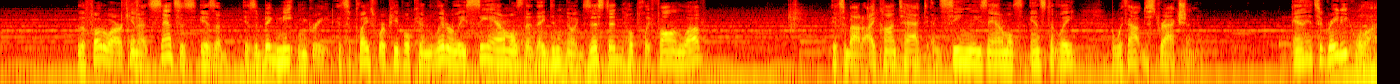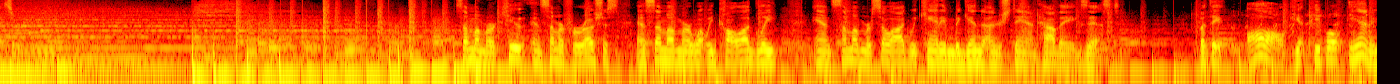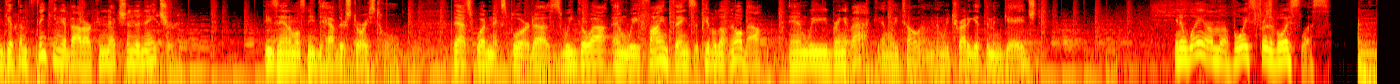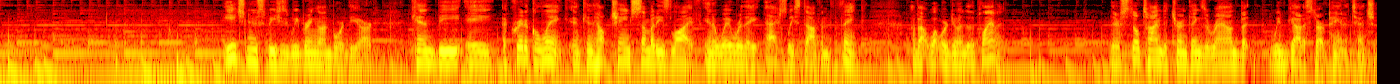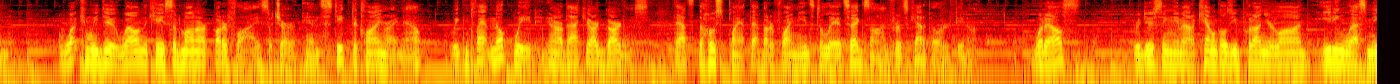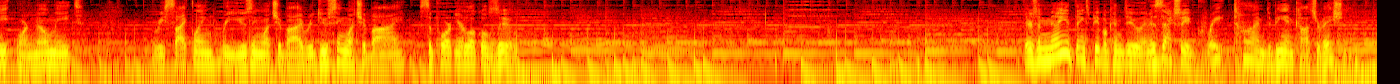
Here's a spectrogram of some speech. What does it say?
The photo ark, in a sense, is, is, a, is a big meet and greet. It's a place where people can literally see animals that they didn't know existed, hopefully fall in love. It's about eye contact and seeing these animals instantly without distraction. And it's a great equalizer. Some of them are cute and some are ferocious, and some of them are what we'd call ugly, and some of them are so odd we can't even begin to understand how they exist. But they all get people in and get them thinking about our connection to nature. These animals need to have their stories told. That's what an explorer does. Is we go out and we find things that people don't know about and we bring it back and we tell them and we try to get them engaged. In a way, I'm a voice for the voiceless. Each new species we bring on board the Ark can be a, a critical link and can help change somebody's life in a way where they actually stop and think about what we're doing to the planet. There's still time to turn things around, but we've got to start paying attention. What can we do? Well, in the case of monarch butterflies, which are in steep decline right now, we can plant milkweed in our backyard gardens. That's the host plant that butterfly needs to lay its eggs on for its caterpillar to feed on. What else? Reducing the amount of chemicals you put on your lawn, eating less meat or no meat, recycling, reusing what you buy, reducing what you buy, support your local zoo. There's a million things people can do, and this is actually a great time to be in conservation.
